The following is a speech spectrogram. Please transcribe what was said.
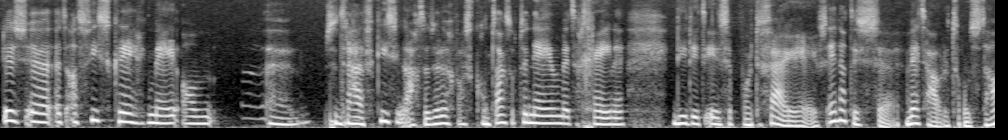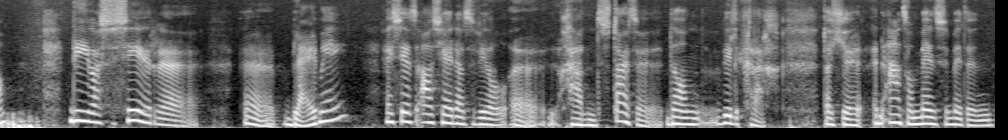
Dus het advies kreeg ik mee om... zodra de verkiezing achter de rug was, contact op te nemen met degene die dit in zijn portefeuille heeft. En dat is wethouder Tonstam. Die was er zeer blij mee. Hij zegt, als jij dat wil uh, gaan starten... dan wil ik graag dat je een aantal mensen met een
